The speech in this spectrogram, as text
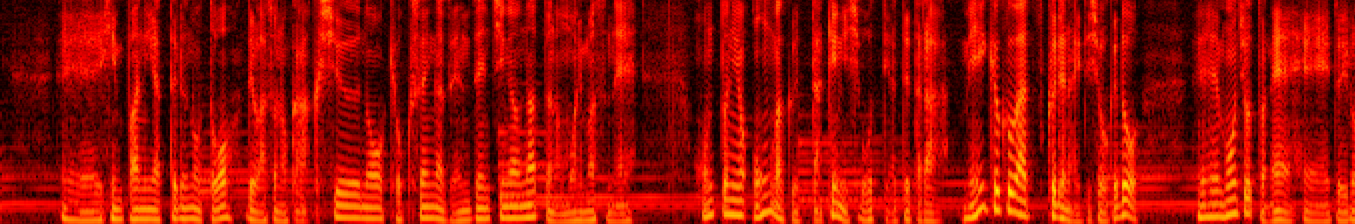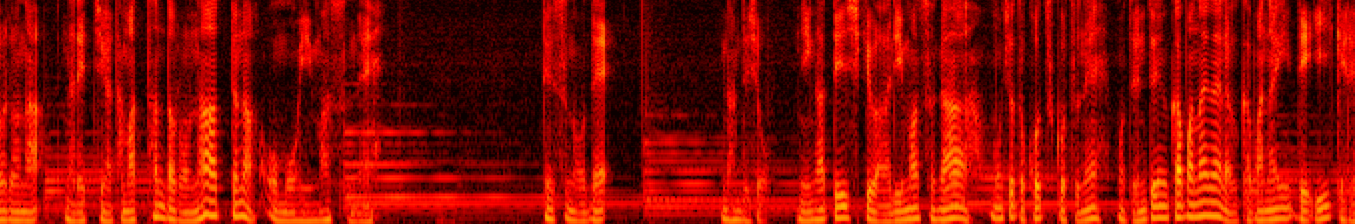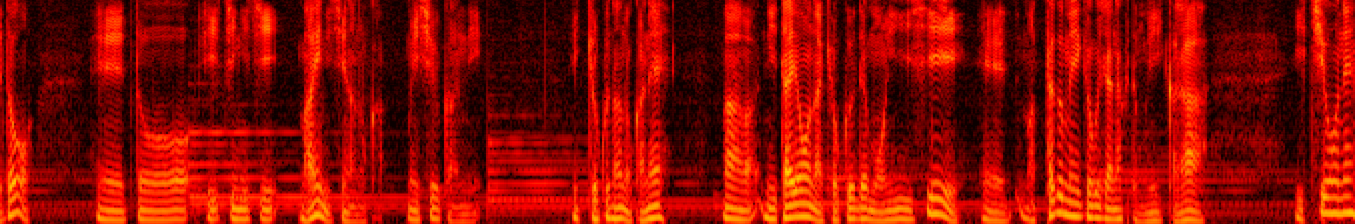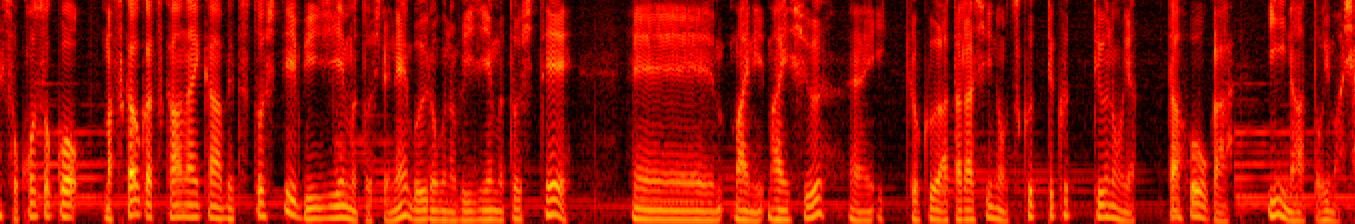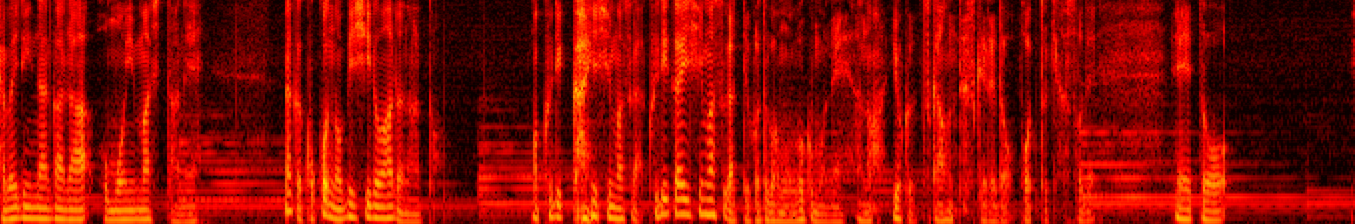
えー、頻繁にやってるのとではその学習の曲線が全然違うなってのは思いますね本当に音楽だけに絞ってやってたら名曲は作れないでしょうけどえー、もうちょっとね、えーと、いろいろなナレッジが溜まったんだろうなっていうのは思いますね。ですので、何でしょう、苦手意識はありますが、もうちょっとコツコツね、もう全然浮かばないなら浮かばないでいいけれど、えっ、ー、と、1日、毎日なのか、1週間に1曲なのかね、まあ似たような曲でもいいし、えー、全く名曲じゃなくてもいいから、一応ねそこそこ、まあ、使うか使わないかは別として BGM としてね Vlog の BGM として、えー、毎に毎週、えー、1曲新しいのを作っていくっていうのをやった方がいいなと今喋りながら思いましたね。なんかここ伸びしろあるなと、まあ、繰り返しますが 繰り返しますがっていう言葉も僕もねあのよく使うんですけれどポッドキャストで。えっ、ー、と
